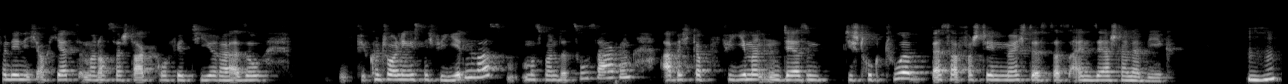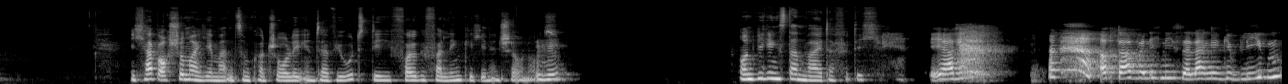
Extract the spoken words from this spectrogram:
von denen ich auch jetzt immer noch sehr stark profitiere. Also Controlling ist nicht für jeden was, muss man dazu sagen. Aber ich glaube, für jemanden, der so die Struktur besser verstehen möchte, ist das ein sehr schneller Weg. Mhm. Ich habe auch schon mal jemanden zum Controlling interviewt. Die Folge verlinke ich in den Show Notes. Mhm. Und wie ging es dann weiter für dich? Ja, auch da bin ich nicht sehr lange geblieben.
